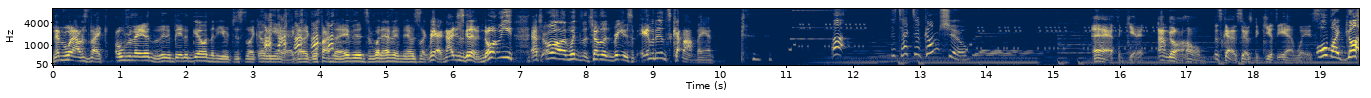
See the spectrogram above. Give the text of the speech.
Remember when I was like over there a little bit ago, and then you were just like, "Oh yeah, I gotta go find the evidence and whatever," and I was like, "Man, now you're just gonna ignore me after all I went to the trouble to bring you some evidence? Come on, man." Uh, Detective Gumshoe. Ah, forget it. I'm going home. This guy deserves to be guilty anyways. Oh my god.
